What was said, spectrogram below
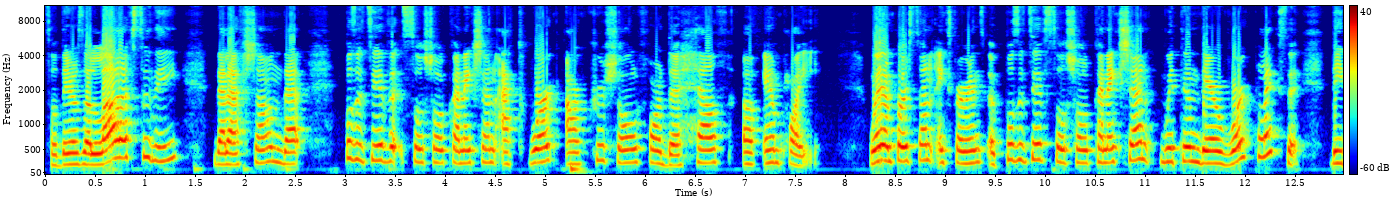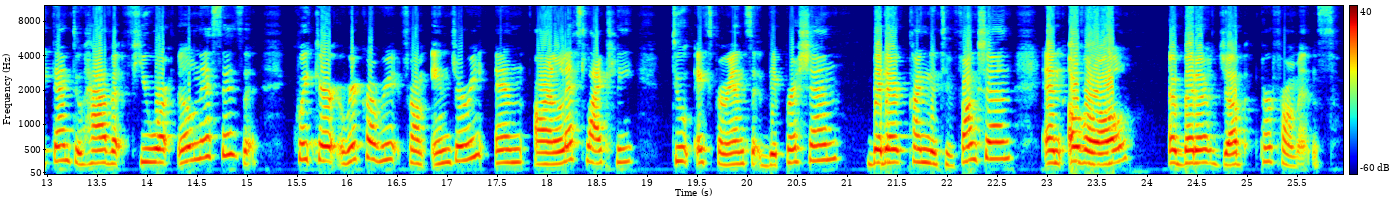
So there's a lot of study that have shown that positive social connection at work are crucial for the health of employee. When a person experiences a positive social connection within their workplace, they tend to have fewer illnesses, quicker recovery from injury, and are less likely to experience depression, better cognitive function, and overall, a better job performance.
